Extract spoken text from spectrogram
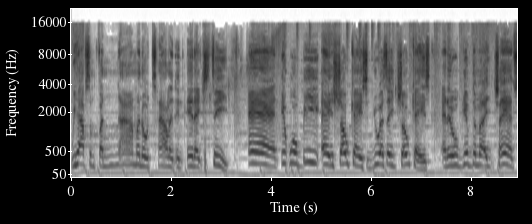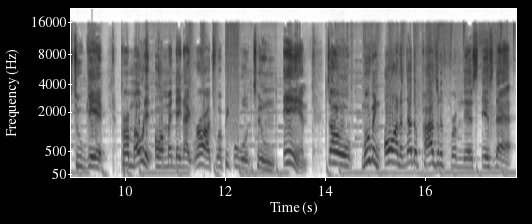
we have some phenomenal talent in NXT. And it will be a showcase, a USA showcase, and it will give them a chance to get promoted on Monday Night Raw to where people will tune in. So, moving on, another positive from this is that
